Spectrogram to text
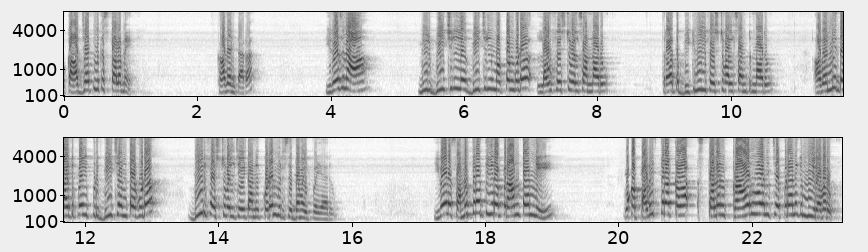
ఒక ఆధ్యాత్మిక స్థలమే. కాదంటారా? ఈ రోజున మీరు బీచ్లు బీచ్లు మొత్తం కూడా లవ్ ఫెస్టివల్స్ అన్నారు. తర్వాత బికినీల్ ఫెస్టివల్స్ అంటున్నారు. అవన్నీ దాటిపోయి ఇప్పుడు బీచ్ అంతా కూడా బీర్ ఫెస్టివల్ చేయడానికి కూడా మీరు సిద్ధమైపోయారు. ఇవాళ సముద్ర తీర ప్రాంతాన్ని ఒక పవిత్ర కా- స్థలం కాదు అని చెప్పడానికి మీరెవరు?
